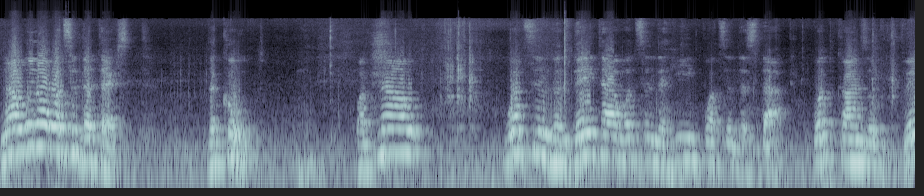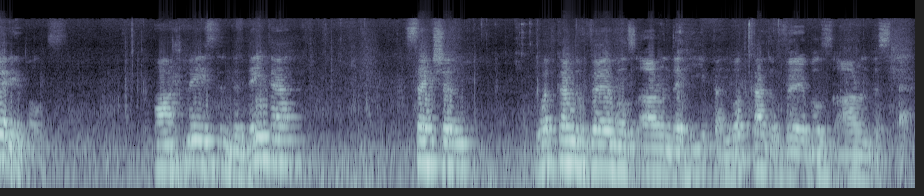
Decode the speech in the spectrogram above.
Now we know what's in the text, the code. But now, what's in the data, what's in the heap, what's in the stack? What kinds of variables are placed in the data section? What kind of variables are on the heap, and what kind of variables are on the stack?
